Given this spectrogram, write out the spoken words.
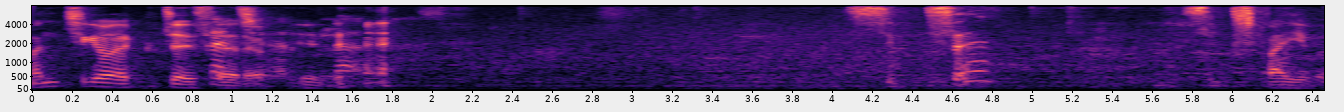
మంచిగా వర్క్ చేశారు. Six six five.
